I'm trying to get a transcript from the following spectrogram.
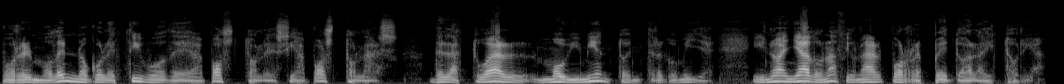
por el moderno colectivo de apóstoles y apóstolas del actual movimiento, entre comillas, y no añado nacional por respeto a la historia.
